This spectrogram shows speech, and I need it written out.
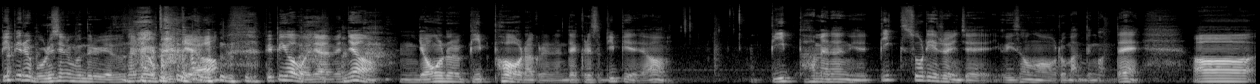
삐삐를 모르시는 분들을 위해서 설명을 드릴게요. 삐삐가 뭐냐면요, 음, 영어로는 비퍼라 그러는데, 그래서 삐삐예요. 삐 하면은 이삑 소리를 이제 의성어로 만든 건데, 어,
